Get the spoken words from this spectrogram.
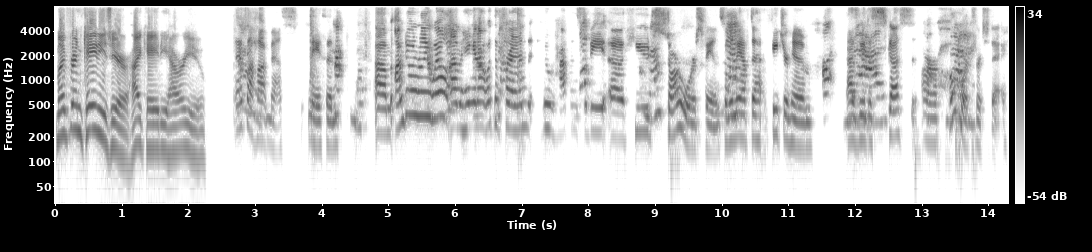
My friend Katie's here. Hi, Katie. How are you? That's a hot mess, Nathan. Um, I'm doing really well. I'm hanging out with a friend who happens to be a huge Star Wars fan. So we may have to feature him as we discuss our homework for today.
